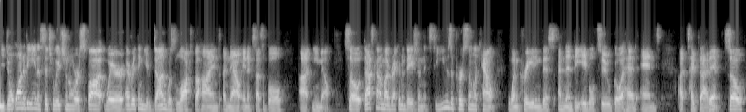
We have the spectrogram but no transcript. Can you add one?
You don't want to be in a situation or a spot where everything you've done was locked behind a now inaccessible uh, email. So that's kind of my recommendation is to use a personal account when creating this and then be able to go ahead and uh, type that in. So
